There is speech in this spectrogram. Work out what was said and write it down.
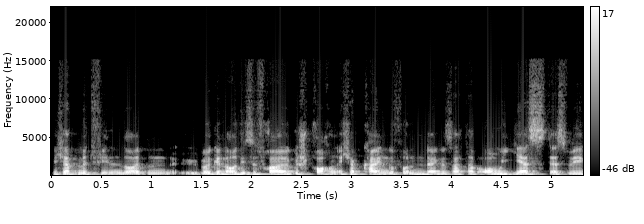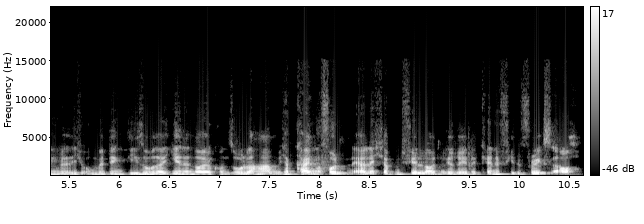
Ich habe mit vielen Leuten über genau diese Frage gesprochen. Ich habe keinen gefunden, der gesagt hat, oh yes, deswegen will ich unbedingt diese oder jene neue Konsole haben. Ich habe keinen gefunden, ehrlich. Ich habe mit vielen Leuten geredet, kenne viele Freaks auch.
